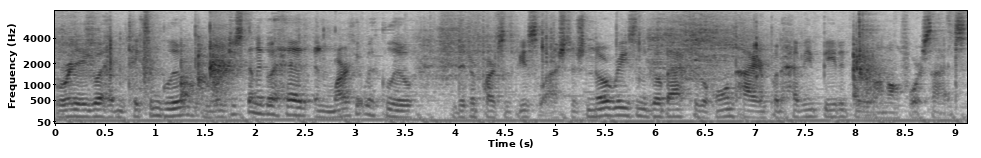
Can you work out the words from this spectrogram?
We're ready to go ahead and take some glue and we're just gonna go ahead and mark it with glue in different parts of the fuselage. There's no reason to go back through the whole entire and put a heavy bead of glue on all four sides.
